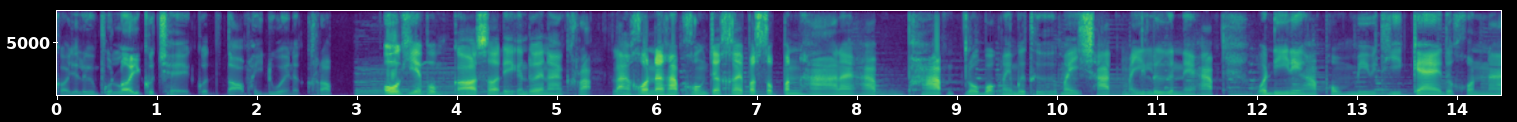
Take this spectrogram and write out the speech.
ก็อย่าลืมกดไลค์กดแชร์กดติดตามให้ด้วยนะครับ โอเคผมก็สวัสดีกันด้วยนะครับ หลายคนนะครับคงจะเคยประสบปัญหานะครับ ภาพโลบอกในมือถือไม่ชัดไม่ลื่นนะครับ วันนี้นะครับผมมีวิธีแก้ทุกคนนะ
